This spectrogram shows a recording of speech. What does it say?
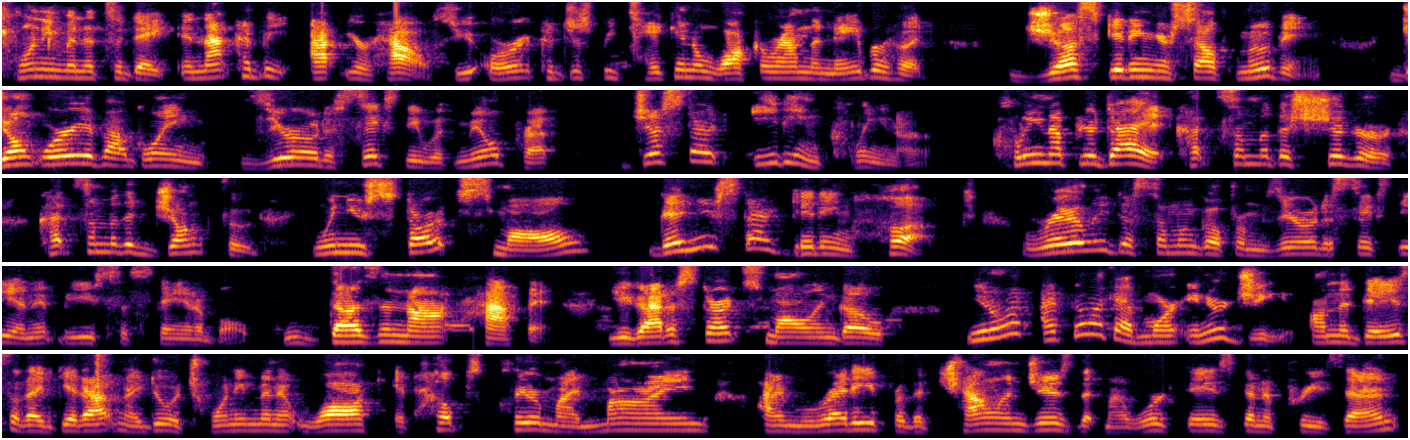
20 minutes a day. And that could be at your house, you, or it could just be taking a walk around the neighborhood, just getting yourself moving. Don't worry about going zero to 60 with meal prep. Just start eating cleaner. Clean up your diet, cut some of the sugar, cut some of the junk food. When you start small, then you start getting hooked. Rarely does someone go from zero to 60 and it be sustainable. Does not happen. You got to start small and go, you know what? I feel like I have more energy on the days that I get out and I do a 20 minute walk. It helps clear my mind. I'm ready for the challenges that my workday is going to present.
